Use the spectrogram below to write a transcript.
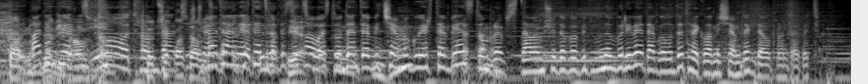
ბატონგერის თხოვოთ რომ ჩვენთან ერთად როდესაც სტუდენტები შემოგვიერთებიან სტუმრებს. დავამშვიდობებით ბუნებრივია დაგველოდეთ რეკლამის შემდეგ დაუბრუნდებით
